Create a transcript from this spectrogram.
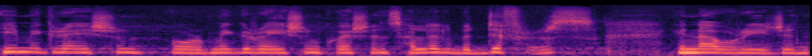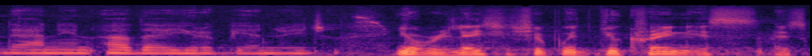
immigration or migration questions a little bit differs in our region than in other European regions. Your relationship with Ukraine is, is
